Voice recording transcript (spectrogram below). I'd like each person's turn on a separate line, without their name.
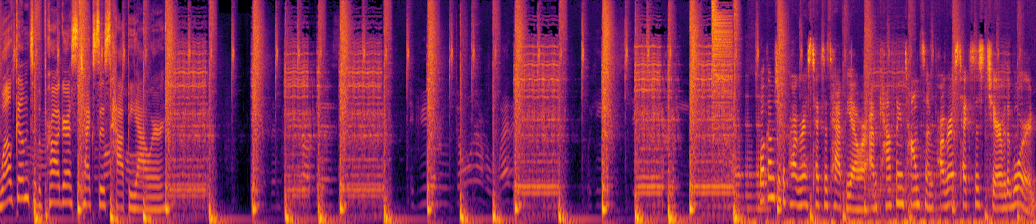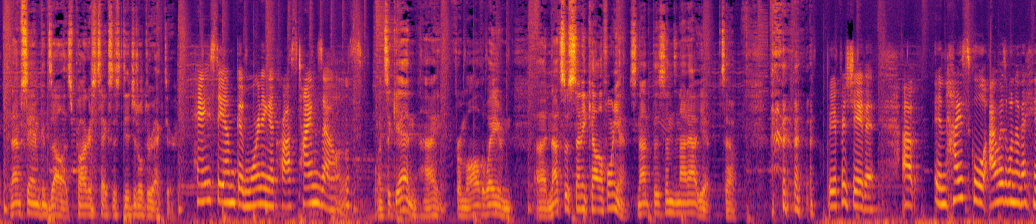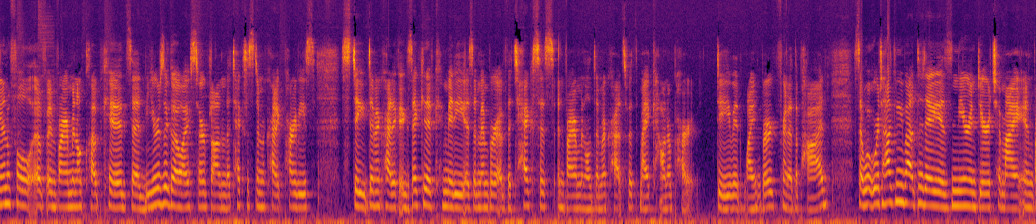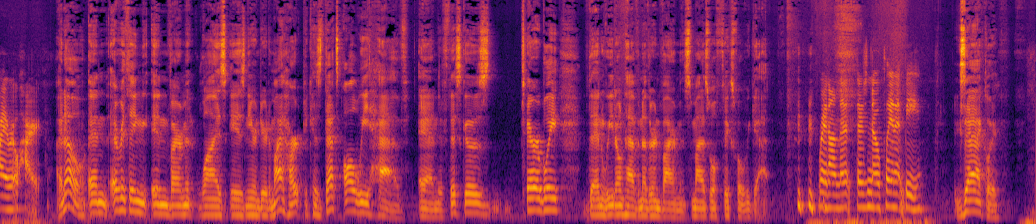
Welcome to the Progress Texas Happy Hour.
Welcome to the Progress Texas Happy Hour. I'm Kathleen Thompson, Progress Texas Chair of the Board.
And I'm Sam Gonzalez, Progress Texas Digital Director.
Hey, Sam, good morning across time zones.
Once again, hi from all the way in uh, not so sunny California. It's not, the sun's not out yet, so.
We appreciate it. Uh, in high school, I was one of a handful of environmental club kids, and years ago, I served on the Texas Democratic Party's State Democratic Executive Committee as a member of the Texas Environmental Democrats with my counterpart, David Weinberg, friend of the pod. So, what we're talking about today is near and dear to my enviro heart.
I know, and everything environment wise is near and dear to my heart because that's all we have. And if this goes terribly, then we don't have another environment, so might as well fix what we got.
right on it. There's no planet B.
Exactly.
